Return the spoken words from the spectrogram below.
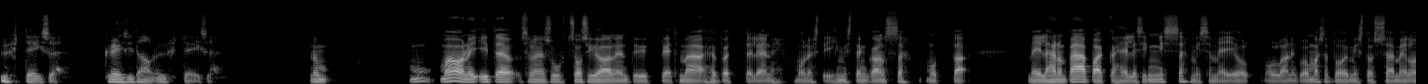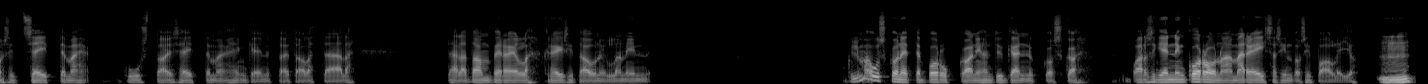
yhteisö, Crazy Town yhteisö? No mä oon itse sellainen suht sosiaalinen tyyppi, että mä höpöttelen monesti ihmisten kanssa, mutta meillähän on pääpaikka Helsingissä, missä me ei ol- ollaan niin omassa toimistossa ja meillä on sitten seitsemän, kuusi tai seitsemän henkeä nyt taitaa olla täällä, täällä Tampereella, Crazy Townilla, niin kyllä mä uskon, että porukka on ihan tykännyt, koska varsinkin ennen koronaa mä reissasin tosi paljon Mm.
